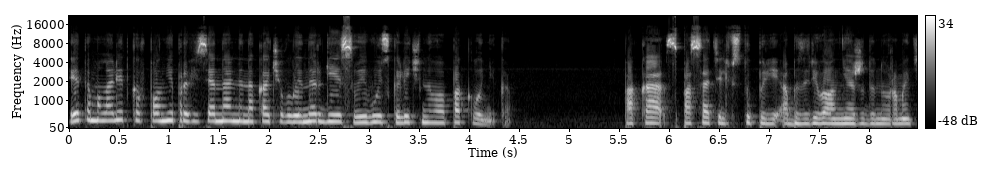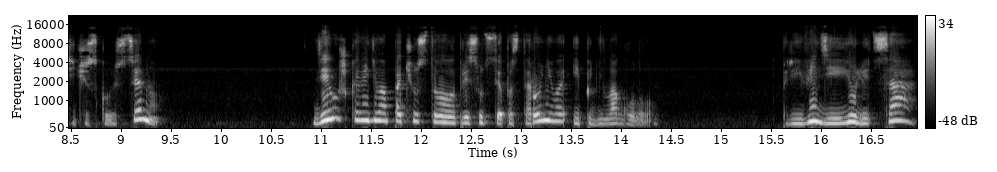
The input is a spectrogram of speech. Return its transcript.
Эта малолетка вполне профессионально накачивала энергией своего искалеченного поклонника. Пока спасатель в ступоре обозревал неожиданную романтическую сцену, девушка, видимо, почувствовала присутствие постороннего и подняла голову. При виде ее лица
